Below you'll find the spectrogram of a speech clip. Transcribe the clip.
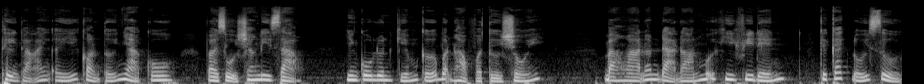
Thỉnh thoảng anh ấy còn tới nhà cô Và rủ Trang đi dạo, Nhưng cô luôn kiếm cớ bận học và từ chối. Bà Hòa luôn đả đón mỗi khi Phi đến, Cái cách đối xử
